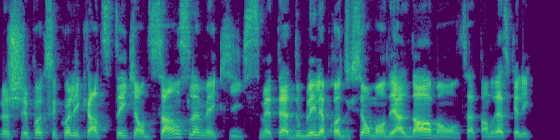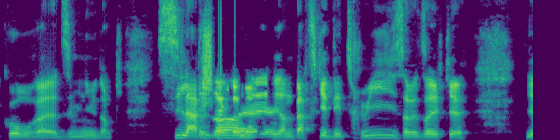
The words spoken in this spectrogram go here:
je sais pas que c'est quoi les quantités qui ont du sens là, mais qui, se mettait à doubler la production mondiale d'or, bon, on s'attendrait à ce que les cours diminuent. Donc, si l'argent, il y a une partie qui est détruite, ça veut dire que il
